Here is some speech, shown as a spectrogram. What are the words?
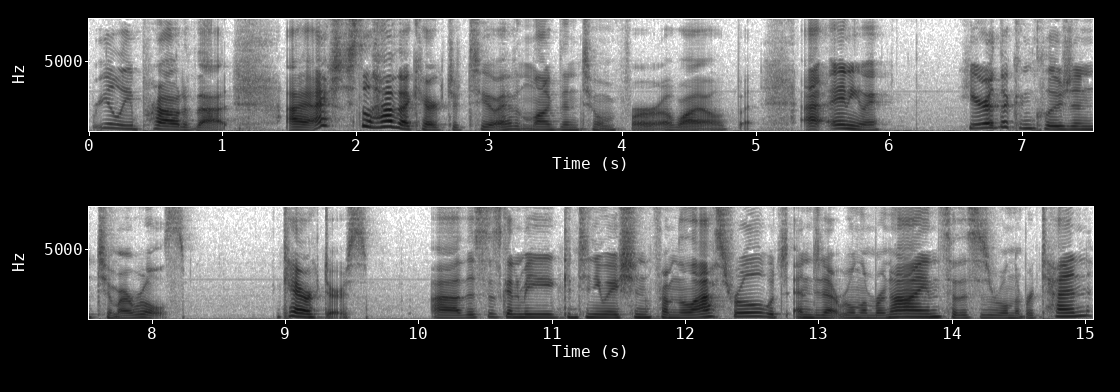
really proud of that. I actually still have that character too. I haven't logged into him for a while but uh, anyway here are the conclusion to my rules. Characters. Uh, this is going to be continuation from the last rule which ended at rule number 9 so this is rule number 10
